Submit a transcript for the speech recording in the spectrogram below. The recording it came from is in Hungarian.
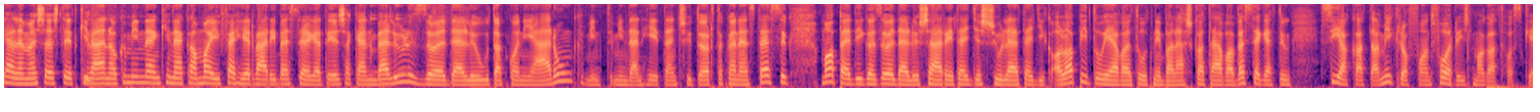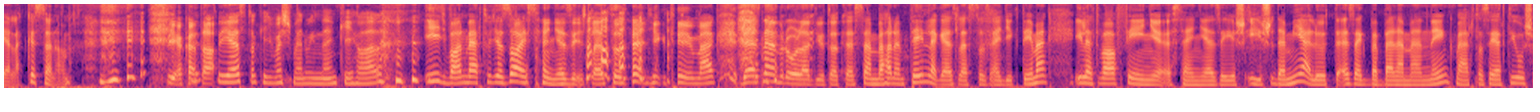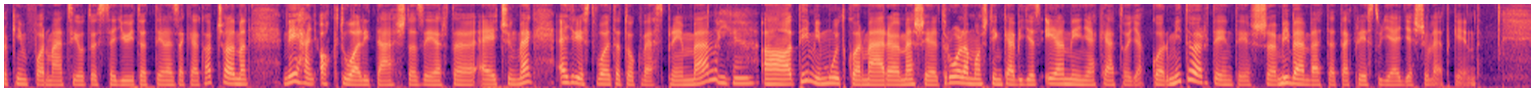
Kellemes estét kívánok mindenkinek. A mai fehérvári beszélgetéseken belül zöldellő utakon járunk, mint minden héten csütörtökön ezt tesszük. Ma pedig a Zöldellő Sárét Egyesület egyik alapítójával, Tótni Balázs Katával beszélgetünk. Szia Kata, mikrofont fordítsd magadhoz, kérlek. Köszönöm. Szia Kata. Sziasztok, így most már mindenki hall. Így van, mert hogy a zajszennyezés lesz az egyik témánk, de ez nem rólad jutott eszembe, hanem tényleg ez lesz az egyik témánk, illetve a fényszennyezés is. De mielőtt ezekbe belemennénk, mert azért jó sok információt összegyűjtöttél ezekkel kapcsolatban. Néhány aktualitást azért ejtsünk meg. Egyrészt voltatok Veszprémben. Igen. A Timi múltkor már mesélt róla, most inkább így az élményeket, hogy akkor mi történt, és miben vettetek részt ugye egyesületként.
